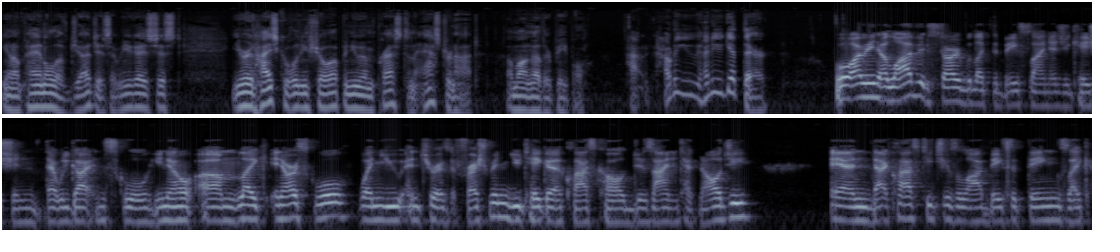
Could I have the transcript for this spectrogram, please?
you know, panel of judges. I mean, you guys just you're in high school and you show up and you impressed an astronaut among other people. How, how do you how do you get there? Well, I mean, a lot of it started with like the baseline education that we got in school. You know, um, like in our school, when you enter as a freshman, you take a class called Design and Technology, and that class teaches a lot of basic things like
